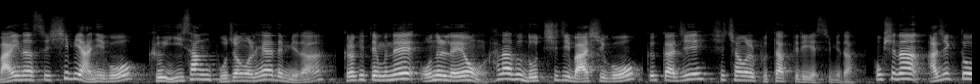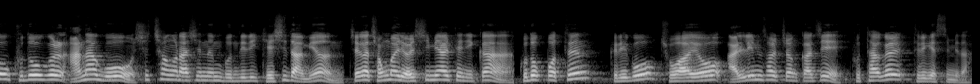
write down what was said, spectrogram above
마이너스 10이 아니고 그 이상 보정을 해야 됩니다. 그렇기 때문에 오늘 내용 하나도 놓치지 마시고 끝까지 시청을 부탁드리겠습니다. 혹시나 아직도 구독을 안 하고 시청을 하시는 분들이 계시다면 제가 정말 열심히 할 테니까 구독 버튼 그리고 좋아요, 알림 설정까지 부탁을 드리겠습니다.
